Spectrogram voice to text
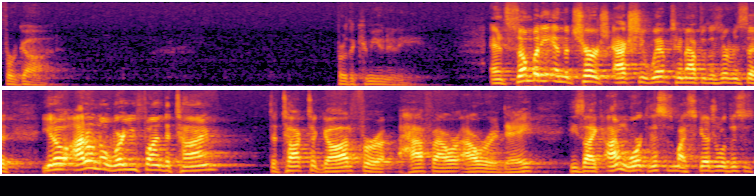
for God, for the community. And somebody in the church actually went up to him after the service and said, You know, I don't know where you find the time to talk to God for a half hour, hour a day. He's like, I'm working, this is my schedule, this is,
